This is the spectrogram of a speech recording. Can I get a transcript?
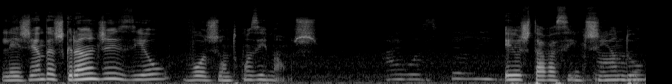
legendas grandes e eu vou junto com os irmãos. Eu estava sentindo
